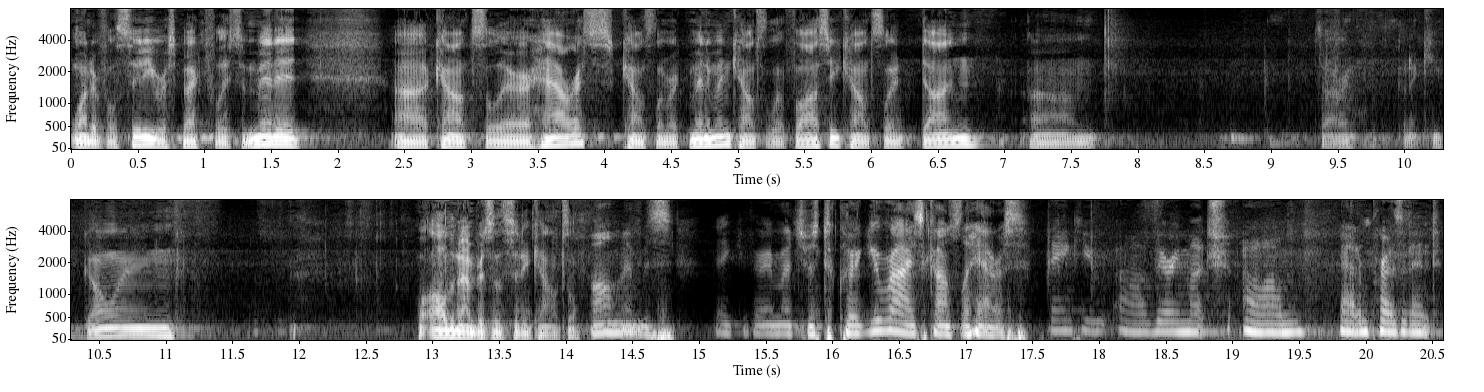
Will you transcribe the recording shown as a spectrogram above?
wonderful city. Respectfully submitted, uh, Councilor Harris, Councilor McMiniman, Councilor Fossey, Councilor Dunn. Um, sorry, going to keep going. Well, all the members of the City Council. All members. Thank you very much, Mr. Clerk. You rise, Councilor Harris. Thank you uh, very much, um, Madam President.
